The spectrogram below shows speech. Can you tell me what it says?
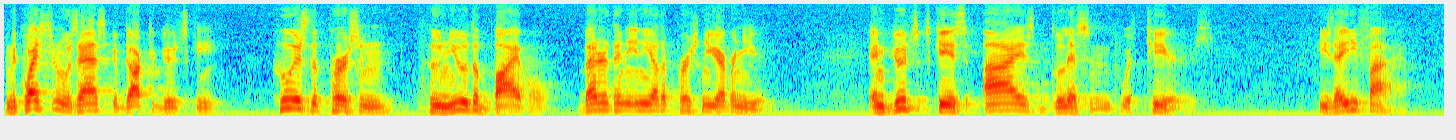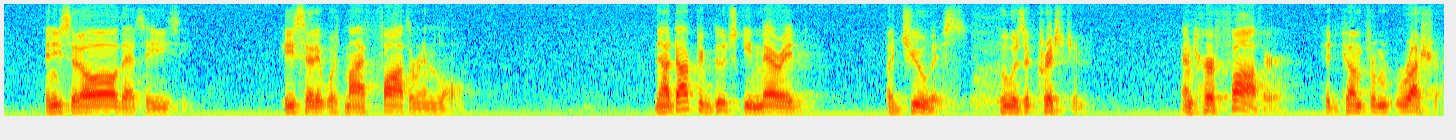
And the question was asked of Dr. Gutzke, who is the person who knew the Bible better than any other person you ever knew? And Gutzke's eyes glistened with tears. He's 85. And he said, Oh, that's easy. He said, It was my father in law. Now, Dr. Gutzke married a Jewess who was a Christian, and her father had come from Russia,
